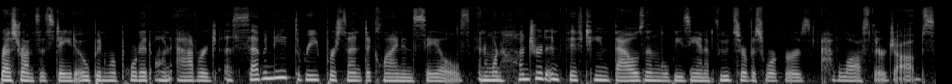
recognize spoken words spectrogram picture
Restaurants that stayed open reported on average a 73% decline in sales, and 115,000 Louisiana food service workers have lost their jobs.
